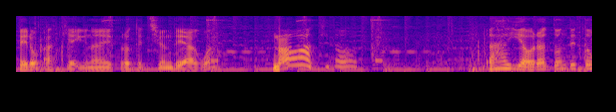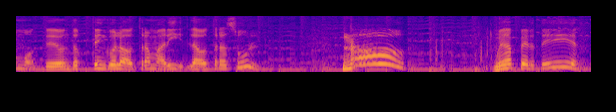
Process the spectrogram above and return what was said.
Pero aquí hay una de protección de agua. No, aquí no. Ay, ahora dónde tomo, de dónde obtengo la otra amarilla, la otra azul. No, voy a perder.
